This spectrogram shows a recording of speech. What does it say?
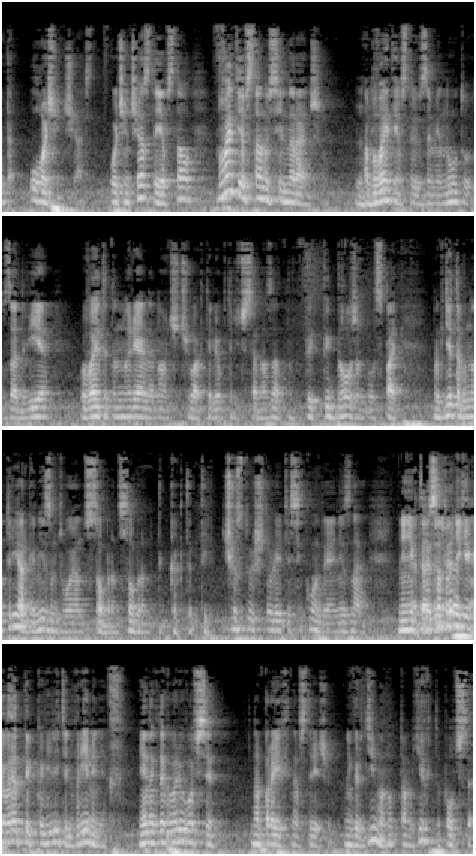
это очень часто. Очень часто я встал, бывает я встану сильно раньше, а бывает я встаю за минуту, за две, бывает это ну реально ночь, чувак, ты лег три часа назад, ну, ты, ты должен был спать. Но где-то внутри организм твой, он собран, собран, ты как-то ты чувствуешь, что ли, эти секунды, я не знаю. Мне некоторые Это сотрудники говорят, ты повелитель времени. Я иногда говорю в офисе, нам пора ехать навстречу. Они говорят, Дима, ну там ехать-то полчаса.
